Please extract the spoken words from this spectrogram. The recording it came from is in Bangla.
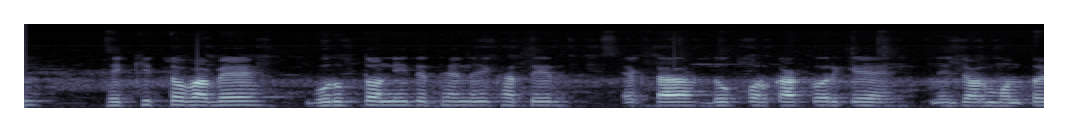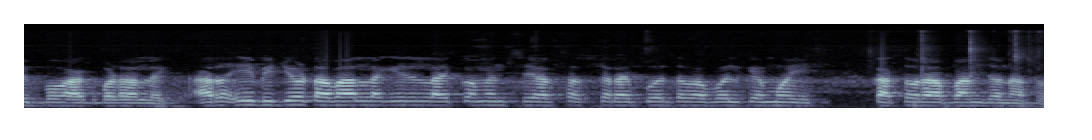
শিক্ষিতভাৱে গুৰুত্ব নি এই খাতির একটা দুঃখ প্রকাশ করিকে নিজের মন্তব্য আগবাড়ালে আর এই ভিডিওটা ভালো লাগিলে লাইক কমেন্ট শেয়ার সাবস্ক্রাইব করে দেওয়া বলকে মই কাতর আহ্বান জানাতো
